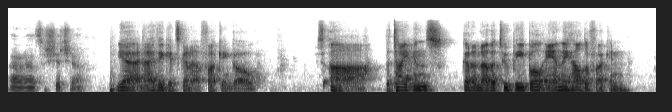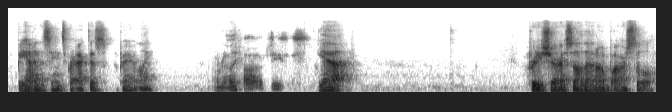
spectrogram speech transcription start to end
I don't know. It's a shit show. Yeah, and I think it's gonna fucking go. Uh the Titans got another two people, and they held a fucking behind the scenes practice apparently. Oh, really? Oh Jesus. Yeah, pretty sure I saw that on Barstool.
